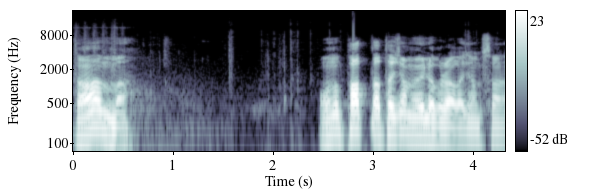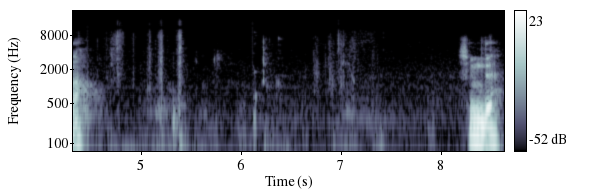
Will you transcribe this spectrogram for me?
Tamam mı? Onu patlatacağım öyle bırakacağım sana. Şimdi.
